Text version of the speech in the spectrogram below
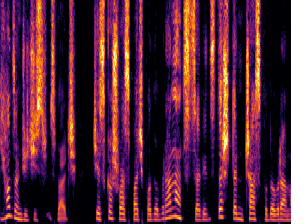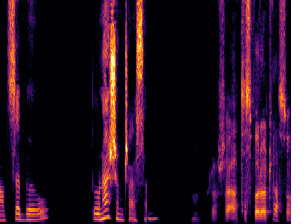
nie chodzą dzieci spać. Dziecko szło spać po dobranocce, więc też ten czas po dobranocce był, był naszym czasem. Proszę, a to sporo czasu.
